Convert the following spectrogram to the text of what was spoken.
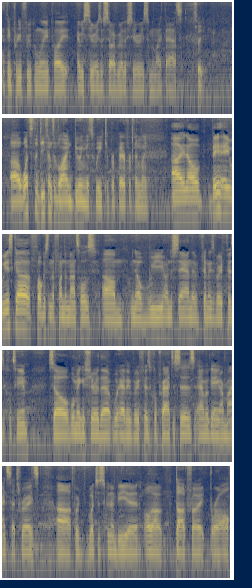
I think pretty frequently, probably every series or so, every other series, something like that. Sweet. Uh, what's the defensive line doing this week to prepare for Findlay? Uh, you know, ba- hey, we just gotta focus on the fundamentals. Um, you know, we understand that Findlay's a very physical team, so we're making sure that we're having very physical practices and we're getting our mindsets right uh, for what's just gonna be an all-out dogfight brawl,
